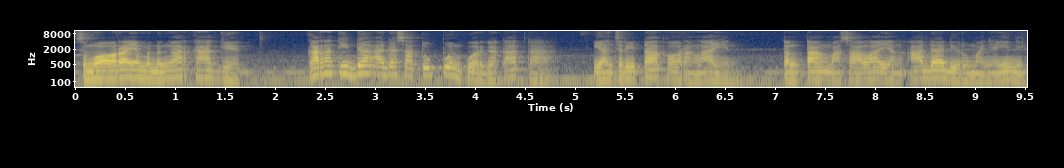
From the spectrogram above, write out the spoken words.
Semua orang yang mendengar kaget karena tidak ada satupun keluarga Tata yang cerita ke orang lain tentang masalah yang ada di rumahnya ini.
